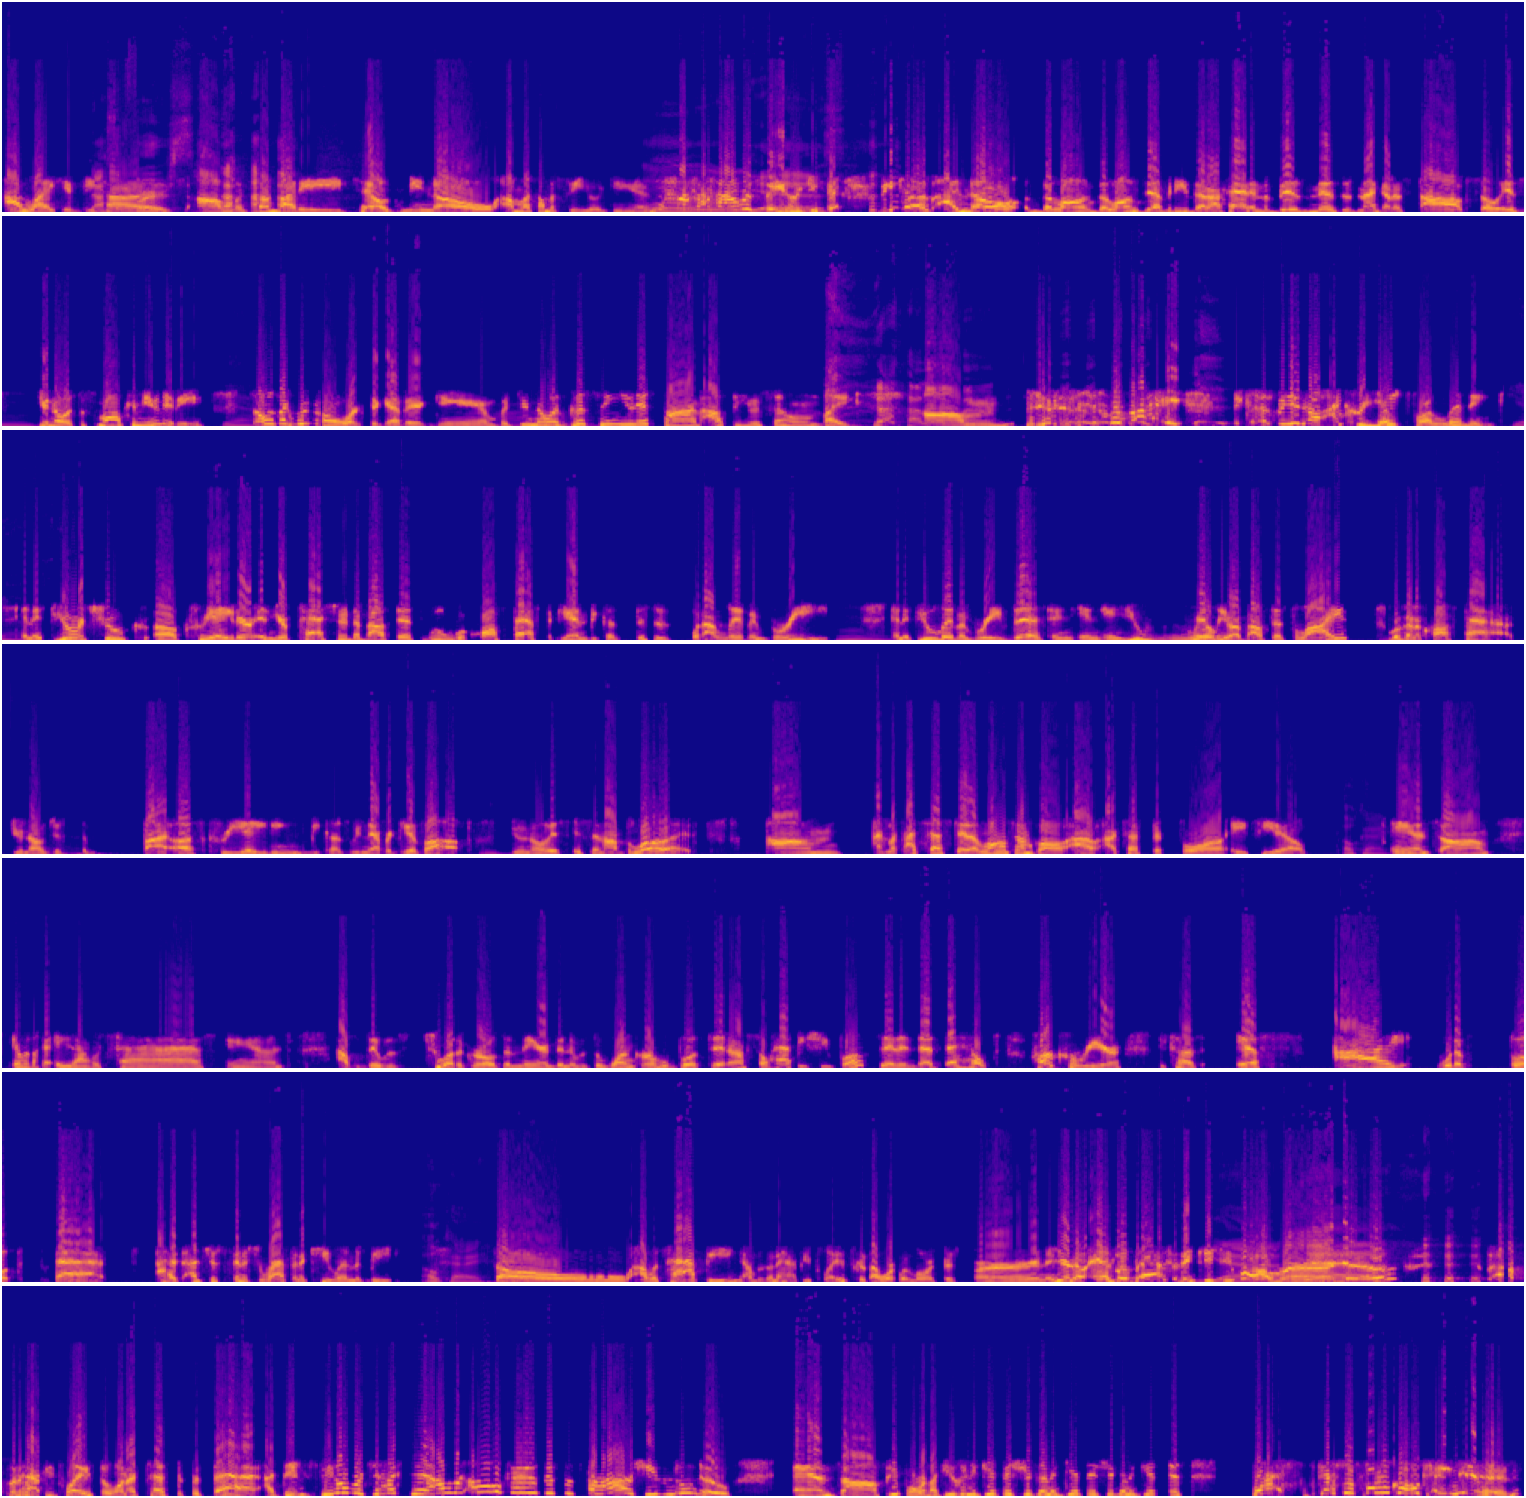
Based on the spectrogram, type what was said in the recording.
I like it because um, when somebody tells me no, I'm like, I'm gonna see you again. Mm, I'm gonna yes. see you again because I know the long the longevity that I've had in the business is not gonna stop. So it's mm you know, it's a small community. Yeah. So it's like we're gonna work together again. But you know, it's good seeing you this time. I'll see you soon. Like, um, right? Because you know, I create for a living, yeah. and if you're a true uh, creator and you're passionate about this, we will cross paths again because this is what I live and breathe. Mm. And if you live and breathe this, and and, and you really are about this life, we're gonna cross paths. You know, just. By us creating because we never give up. Mm-hmm. You know, it's it's in our blood. Um, I like I tested a long time ago. I, I tested for ATL. Okay. And um, it was like an eight-hour test, and I, there was two other girls in there, and then there was the one girl who booked it. And I'm so happy she booked it, and that that helped her career because if I would have booked that, I had I just finished wrapping Akeelah and the Bee. Okay. So I was happy. I was in a happy place because I work with Laurence Fishburne and you know Angela Bassett and Keke yeah. Palmer. Yeah. You know? so I was in a happy place. So when I tested for that, I didn't feel rejected. I was like, oh, okay, this is for her. She's new, new. And uh, people were like, "You're gonna get this. You're gonna get this. You're gonna get this." But guess what phone call came in?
